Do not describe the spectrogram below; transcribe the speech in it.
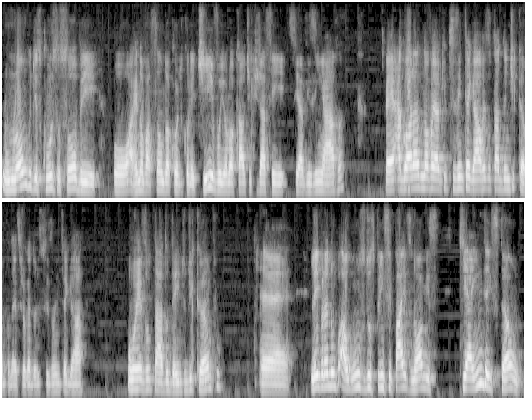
um longo discurso sobre o, a renovação do acordo coletivo e o lockout que já se, se avizinhava. É, agora Nova York precisa entregar o resultado dentro de campo, né? Esses jogadores precisam entregar o resultado dentro de campo. É, lembrando alguns dos principais nomes que ainda estão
